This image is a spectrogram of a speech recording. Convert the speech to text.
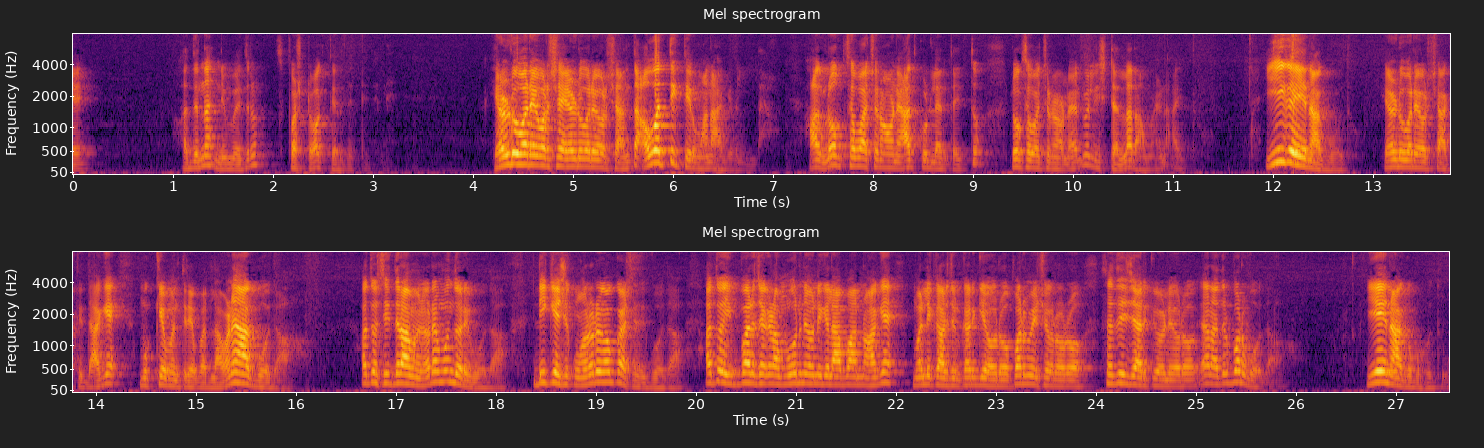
ಅದನ್ನು ನಿಮ್ಮ ಎದುರು ಸ್ಪಷ್ಟವಾಗಿ ತೆರೆದಿಟ್ಟಿದ್ದೀನಿ. ಎರಡೂವರೆ ವರ್ಷ ಎರಡೂವರೆ ವರ್ಷ ಅಂತ ಅವತ್ತಿಗೆ ತೀರ್ಮಾನ ಆಗಿರಲಿಲ್ಲ ಆಗ ಲೋಕಸಭಾ ಚುನಾವಣೆ ಆದ ಕೂಡಲೇ ಅಂತ ಇತ್ತು. ಲೋಕಸಭಾ ಚುನಾವಣೆ ಆದಮೇಲೆ ಇಷ್ಟೆಲ್ಲ ರಾಮಾಯಣ ಆಯಿತು. ಈಗ ಏನಾಗ್ಬೋದು? ಎರಡೂವರೆ ವರ್ಷ ಆಗ್ತಿದ್ದ ಹಾಗೆ ಮುಖ್ಯಮಂತ್ರಿಯ ಬದಲಾವಣೆ ಆಗ್ಬೋದಾ? ಅಥವಾ ಸಿದ್ದರಾಮಯ್ಯನವರೇ ಮುಂದುವರಿಬೋದಾ? ಡಿ ಕೆ ಶಿವಕುಮಾರ್ ಅವರಿಗೆ ಅವಕಾಶ ಸಿಗ್ಬೋದಾ? ಅಥವಾ ಇಬ್ಬರ ಜಗಳ ಮೂರನೇವನಿಗೆ ಲಾಭ ಅನ್ನೋ ಹಾಗೆ ಮಲ್ಲಿಕಾರ್ಜುನ್ ಖರ್ಗೆ ಅವರು, ಪರಮೇಶ್ವರ್ ಅವರು, ಸತೀಶ್ ಜಾರಕಿಹೊಳಿ ಅವರು ಯಾರಾದರೂ ಬರ್ಬೋದಾ? ಏನಾಗಬಹುದು?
